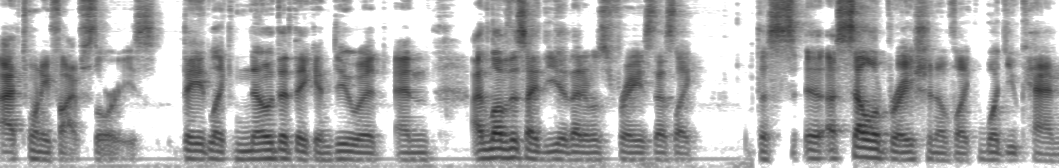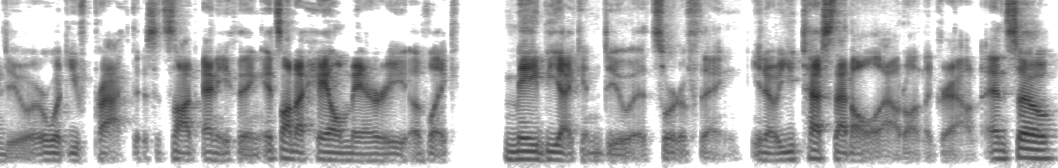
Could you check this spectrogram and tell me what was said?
at 25 stories. They like know that they can do it. And i love this idea that it was phrased as like this a celebration of like what you can do or what you've practiced. It's not anything it's not a hail mary of like maybe i can do it sort of thing you know you test that all out on the ground. And so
